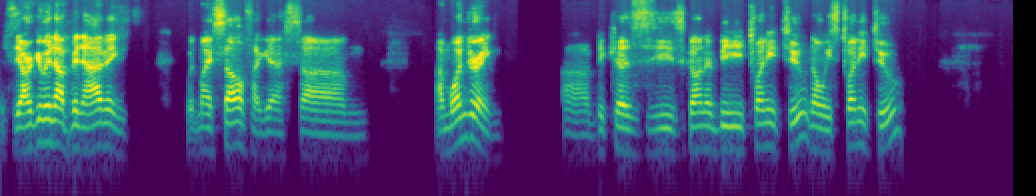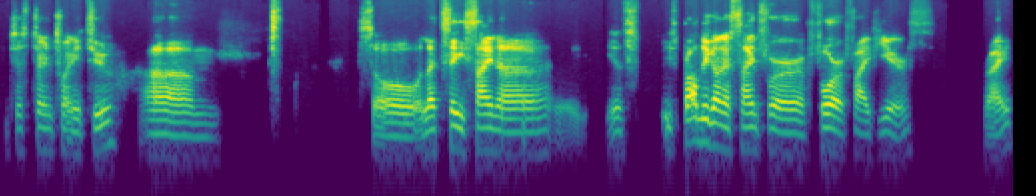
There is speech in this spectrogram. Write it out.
It's the argument I've been having with myself, I guess. Um, I'm wondering uh, because he's going to be 22. No, he's 22. Just turned 22. Um, so let's say he sign a. He's, he's probably going to sign for four or five years right?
